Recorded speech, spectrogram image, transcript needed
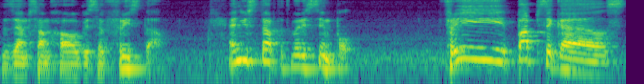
them somehow with a free stuff. And you start it very simple. Free popsicles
